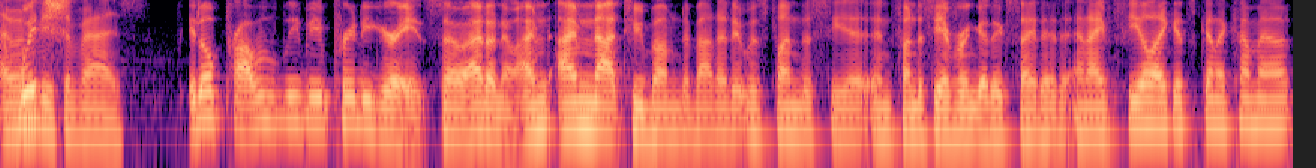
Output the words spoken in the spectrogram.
I wouldn't be surprised. It'll probably be pretty great. So I don't know. I'm I'm not too bummed about it. It was fun to see it and fun to see everyone get excited, and I feel like it's to come out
